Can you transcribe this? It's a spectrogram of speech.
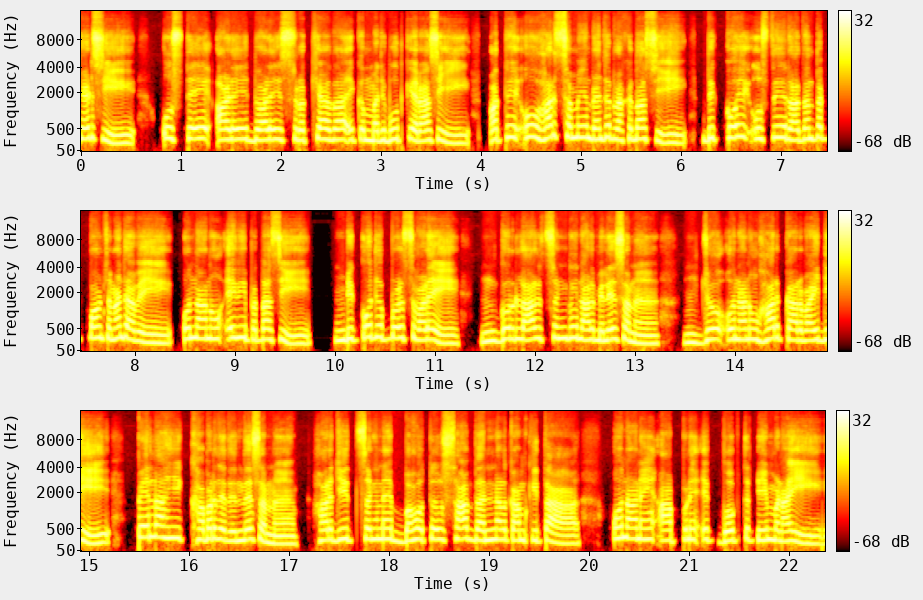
ਖੇਡ ਸੀ। ਉਸ ਦੇ ਆਲੇ ਦੁਆਲੇ ਸੁਰੱਖਿਆ ਦਾ ਇੱਕ ਮਜ਼ਬੂਤ ਘੇਰਾ ਸੀ ਅਤੇ ਉਹ ਹਰ ਸਮੇਂ ਨਜ਼ਰ ਰੱਖਦਾ ਸੀ ਵੀ ਕੋਈ ਉਸ ਦੇ ਰਾਜਨ ਤੱਕ ਪਹੁੰਚ ਨਾ ਜਾਵੇ। ਉਹਨਾਂ ਨੂੰ ਇਹ ਵੀ ਪਤਾ ਸੀ ਵੀ ਕੁਝ ਪੁਲਿਸ ਵਾਲੇ ਗੁਰਲਾਲ ਸਿੰਘ ਦੇ ਨਾਲ ਮਿਲੇ ਸਨ, ਜੋ ਉਹਨਾਂ ਨੂੰ ਹਰ ਕਾਰਵਾਈ ਦੀ ਪਹਿਲਾਂ ਹੀ ਖਬਰ ਦੇ ਦਿੰਦੇ ਸਨ। ਹਰਜੀਤ ਸਿੰਘ ਨੇ ਬਹੁਤ ਸਾਵਧਾਨੀ ਨਾਲ ਕੰਮ ਕੀਤਾ ਉਹਨਾਂ ਨੇ ਆਪਣੀ ਇੱਕ ਗੁਪਤ ਟੀਮ ਬਣਾਈ,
